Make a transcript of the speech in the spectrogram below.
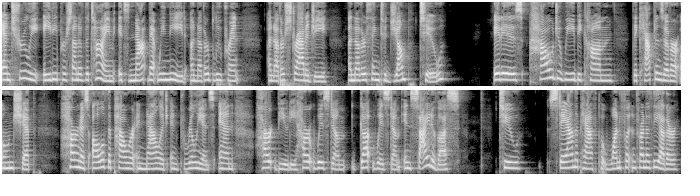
And truly, 80% of the time, it's not that we need another blueprint, another strategy, another thing to jump to. It is how do we become the captains of our own ship, harness all of the power and knowledge and brilliance and heart beauty, heart wisdom, gut wisdom inside of us to stay on the path, put one foot in front of the other,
